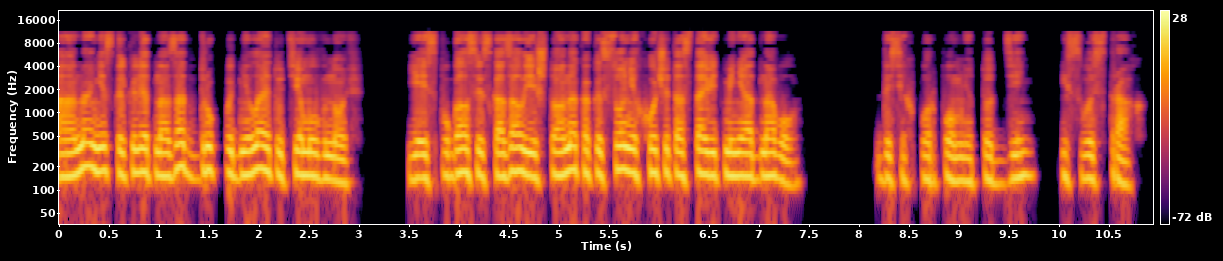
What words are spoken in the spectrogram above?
А она несколько лет назад вдруг подняла эту тему вновь. Я испугался и сказал ей, что она, как и Соня, хочет оставить меня одного. До сих пор помню тот день и свой страх.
